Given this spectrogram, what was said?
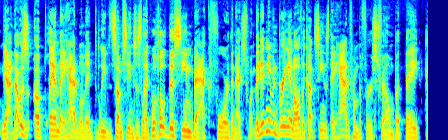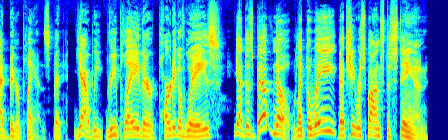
Yeah, that was a plan they had when they deleted some scenes. Is like, we'll hold this scene back for the next one. They didn't even bring in all the cut scenes they had from the first film, but they had bigger plans. But yeah, we replay their parting of ways. Yeah, does Bev know? Like the way that she responds to Stan,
